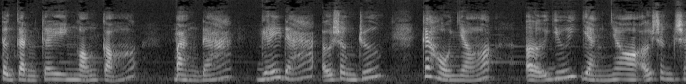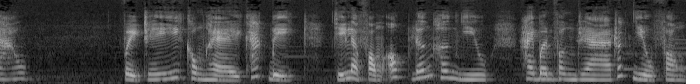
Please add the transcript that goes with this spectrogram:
Từng cành cây ngọn cỏ, bàn đá, ghế đá ở sân trước, cái hồ nhỏ ở dưới giàn nho ở sân sau. Vị trí không hề khác biệt, chỉ là phòng ốc lớn hơn nhiều, hai bên phân ra rất nhiều phòng.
